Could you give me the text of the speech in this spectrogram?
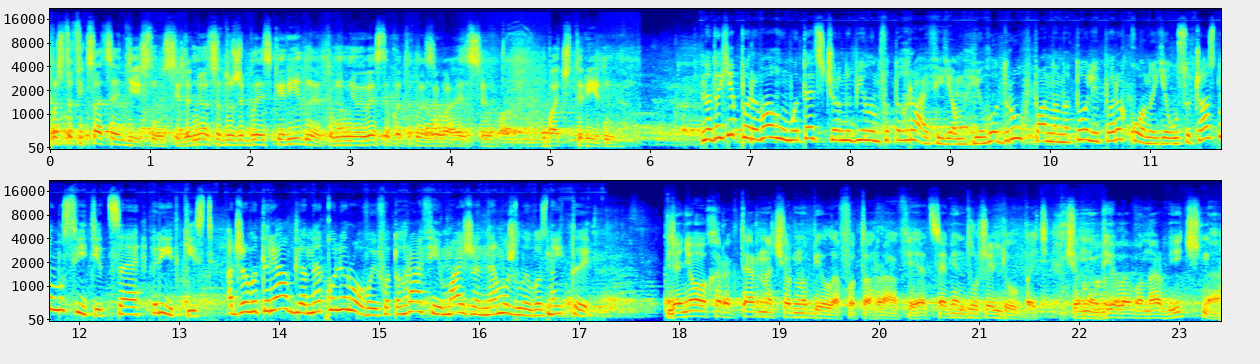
Просто фіксація дійсності. Для нього це дуже близьке рідне, тому у нього виставка так називається Бачити рідне. Надає перевагу митець чорнобілим фотографіям. Його друг пан Анатолій переконує, у сучасному світі це рідкість, адже матеріал для некольорової фотографії майже неможливо знайти. Для нього характерна чорно-біла фотографія. Це він дуже любить. Чорно-біла вона вічна.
